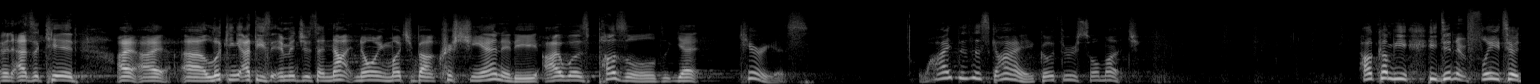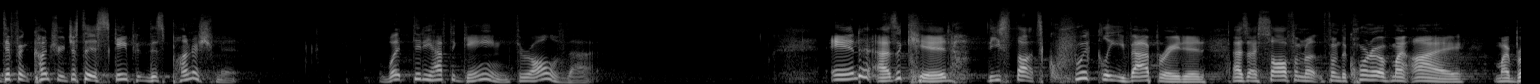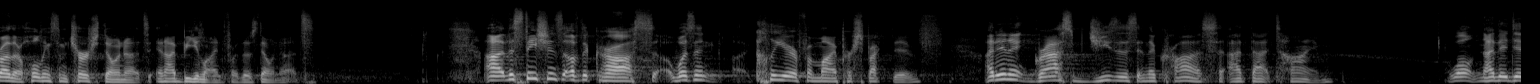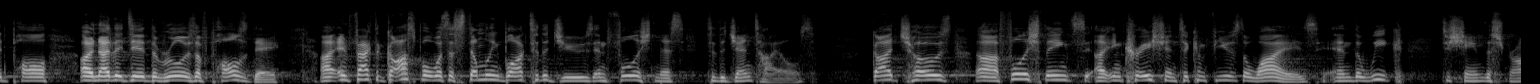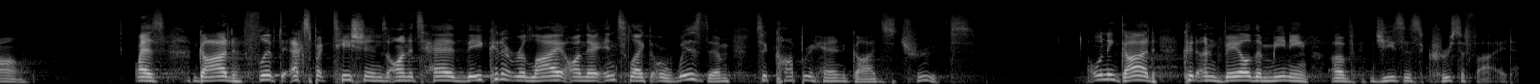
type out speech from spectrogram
And as a kid, I, I uh, looking at these images and not knowing much about Christianity, I was puzzled yet curious. Why did this guy go through so much? How come he, he didn't flee to a different country just to escape this punishment? What did he have to gain through all of that? And as a kid, these thoughts quickly evaporated as I saw from the, from the corner of my eye my brother holding some church donuts, and I beeline for those donuts. Uh, the stations of the cross wasn't clear from my perspective. I didn't grasp Jesus and the cross at that time. Well, neither did Paul, uh, neither did the rulers of Paul's day. Uh, in fact, the gospel was a stumbling block to the Jews and foolishness to the Gentiles. God chose uh, foolish things uh, in creation to confuse the wise, and the weak to shame the strong. As God flipped expectations on its head, they couldn't rely on their intellect or wisdom to comprehend God's truths. Only God could unveil the meaning of Jesus crucified.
